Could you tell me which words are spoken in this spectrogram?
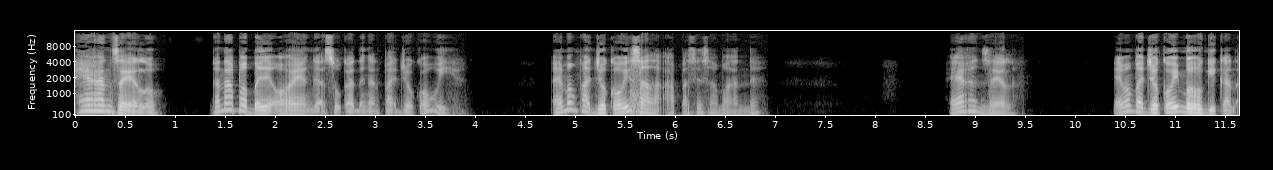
Heran saya loh, kenapa banyak orang yang nggak suka dengan Pak Jokowi? Emang Pak Jokowi salah apa sih sama Anda? Heran loh. Emang Pak Jokowi merugikan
